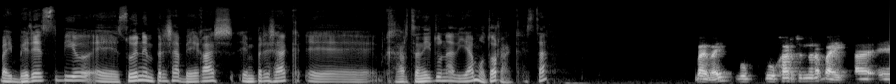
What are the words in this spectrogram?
Bai, berez bio, e, zuen enpresa Vegas enpresak e, jartzen dituna dira motorrak, ezta? Bai, bai, gu, gu jartzen dira, bai, a, e,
